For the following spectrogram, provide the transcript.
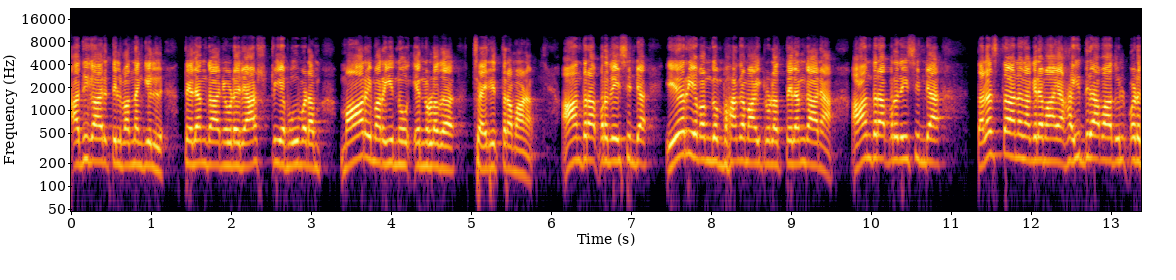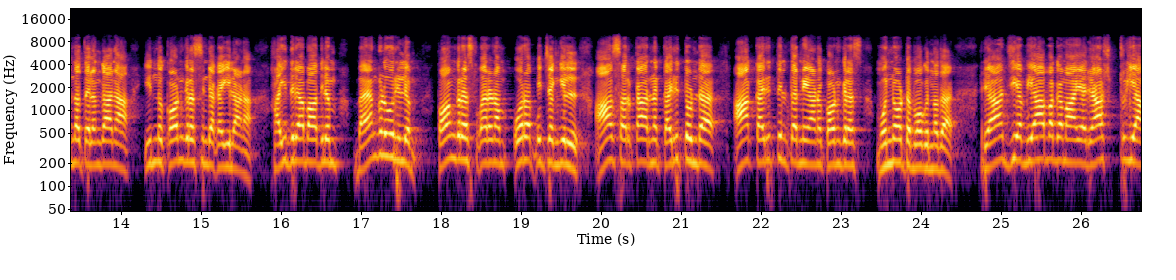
അധികാരത്തിൽ വന്നെങ്കിൽ തെലങ്കാനയുടെ രാഷ്ട്രീയ ഭൂപടം മാറിമറിയുന്നു എന്നുള്ളത് ചരിത്രമാണ്. ആന്ധ്രാപ്രദേശിന്റെ ഏറിയ പങ്കും ഭാഗമായിട്ടുള്ള തെലങ്കാന ആന്ധ്രാപ്രദേശിന്റെ തലസ്ഥാന നഗരമായ ഹൈദരാബാദ് ഉൾപ്പെടുന്ന തെലങ്കാന ഇന്ന് കോൺഗ്രസിന്റെ കയ്യിലാണ്. ഹൈദരാബാദിലും ബാംഗ്ലൂരിലും കോൺഗ്രസ് ഭരണം ഉറപ്പിച്ചെങ്കിൽ ആ സർക്കാരിന് കരുത്തുണ്ട്. ആ കരുത്തിൽ തന്നെയാണ് കോൺഗ്രസ് മുന്നോട്ട് പോകുന്നത്. രാജ്യവ്യാപകമായ രാഷ്ട്രീയ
